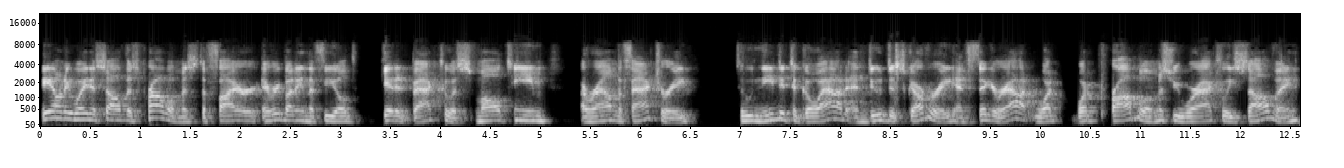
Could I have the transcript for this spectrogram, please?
the only way to solve this problem is to fire everybody in the field, get it back to a small team around the factory who needed to go out and do discovery and figure out what what problems you were actually solving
